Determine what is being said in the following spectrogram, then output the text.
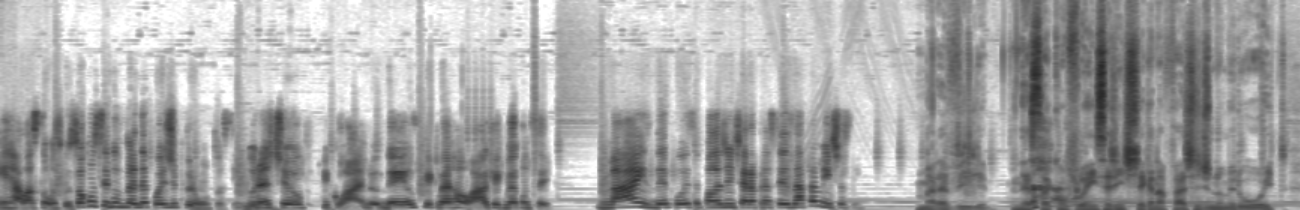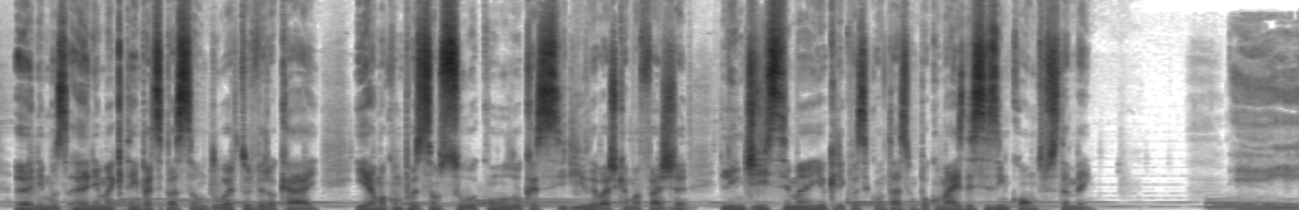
em relação às coisas. Só consigo ver depois de pronto, assim. Durante eu fico, ai meu Deus, o que, que vai rolar, o que, que vai acontecer. Mas depois você fala, gente, era para ser exatamente assim. Maravilha. Nessa confluência a gente chega na faixa de número 8, Ânimos Anima, que tem participação do Arthur Verocai e é uma composição sua com o Lucas Cirilo. Eu acho que é uma faixa lindíssima e eu queria que você contasse um pouco mais desses encontros também. Ei,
